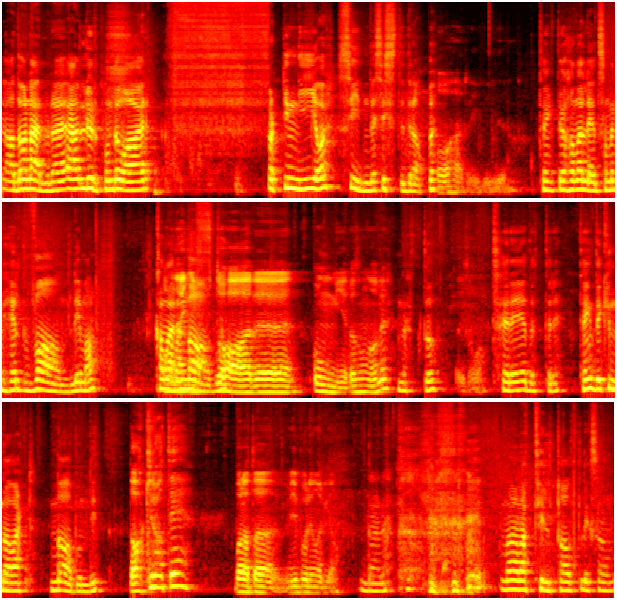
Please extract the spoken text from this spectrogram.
ja, det var nærmere Jeg lurer på om det var 49 år siden det siste drapet. Å, herregud. Ja. Tenk det, Han har levd som en helt vanlig mann. Kan Han være nabo. og har uh, unger og sånn, eller? Nettopp. Tre døtre. Tenk, det kunne ha vært naboen din. Det er akkurat det! Bare at eh, vi bor i Norge, da. Det er det. Men han vært tiltalt liksom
